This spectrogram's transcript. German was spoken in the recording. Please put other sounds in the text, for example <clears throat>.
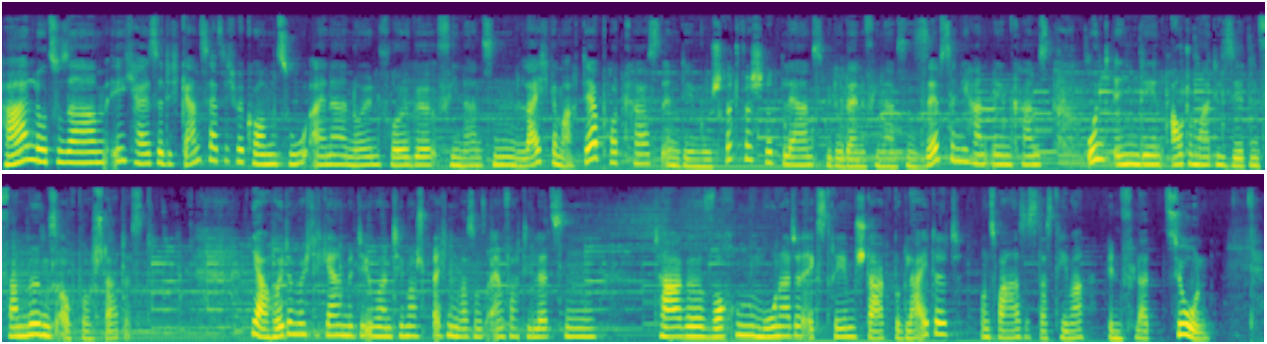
Hallo zusammen, ich heiße dich ganz herzlich willkommen zu einer neuen Folge Finanzen leicht gemacht, der Podcast, in dem du Schritt für Schritt lernst, wie du deine Finanzen selbst in die Hand nehmen kannst und in den automatisierten Vermögensaufbau startest. Ja, heute möchte ich gerne mit dir über ein Thema sprechen, was uns einfach die letzten Tage, Wochen, Monate extrem stark begleitet. Und zwar ist es das Thema Inflation.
